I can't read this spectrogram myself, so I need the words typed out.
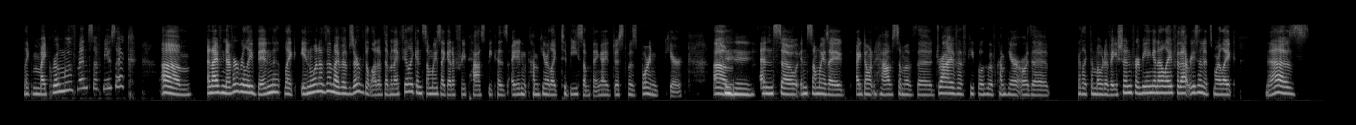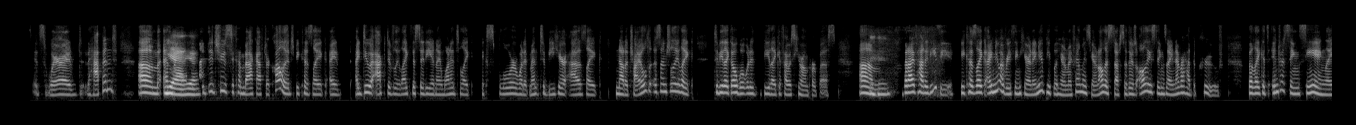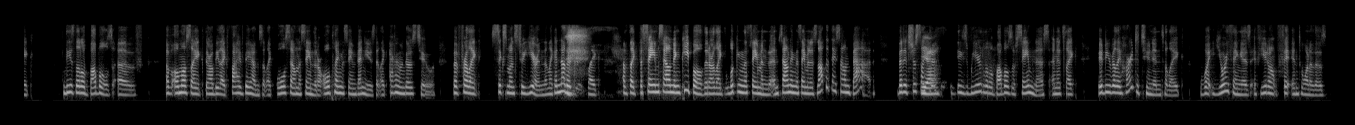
like micro movements of music. Um, and I've never really been like in one of them. I've observed a lot of them, and I feel like in some ways I get a free pass because I didn't come here like to be something. I just was born here. Um, Mhm. and so in some ways I I don't have some of the drive of people who have come here or the or like the motivation for being in LA for that reason. It's more like nah, it's, it's where I it happened. Um and yeah, yeah. I did choose to come back after college because like I I do actively like the city and I wanted to like explore what it meant to be here as like not a child essentially like to be like oh what would it be like if I was here on purpose? Um Mhm. but I've had it easy because like I knew everything here and I knew people here and my family's here and all this stuff. So there's all these things I never had to prove. But like it's interesting seeing like these little bubbles of of almost like there'll be like five bands that like all sound the same that are all playing the same venues that like everyone goes to. But for like six months to a year and then like another group like of like the same sounding people that are like looking the same and, and sounding the same and it's not that they sound bad but it's just like Yeah. these weird little bubbles of sameness and it's like it'd be really hard to tune into like what your thing is if you don't fit into one of those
